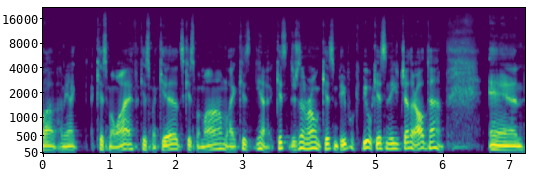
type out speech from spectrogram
well, I mean, I, I kiss my wife, I kiss my kids, kiss my mom, like kiss, you know, kiss, there's nothing wrong with kissing people. People kissing each other all the time. And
